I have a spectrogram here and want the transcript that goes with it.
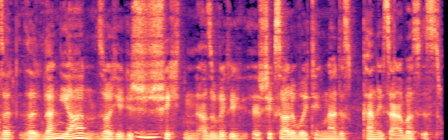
seit, seit langen Jahren solche Geschichten, also wirklich Schicksale, wo ich denke, nein, das kann nicht sein, aber es ist so.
